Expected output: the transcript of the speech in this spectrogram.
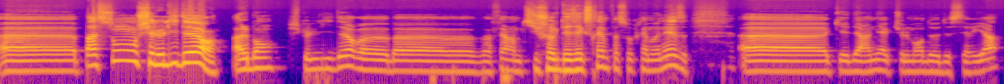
Euh, passons chez le leader, Alban, puisque le leader euh, bah, va faire un petit choc des extrêmes face au Cremonese, euh, qui est dernier actuellement de, de Serie A.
